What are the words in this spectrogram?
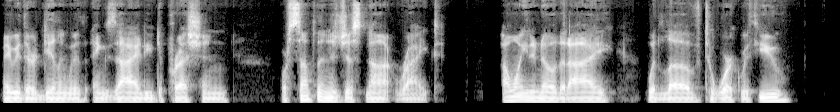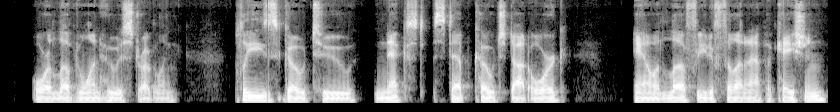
maybe they're dealing with anxiety, depression, or something is just not right. I want you to know that I would love to work with you or a loved one who is struggling. Please go to nextstepcoach.org and I would love for you to fill out an application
